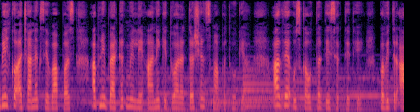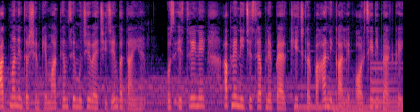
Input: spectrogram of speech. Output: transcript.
बिल को अचानक से वापस अपनी बैठक में ले आने के द्वारा दर्शन समाप्त हो गया। अब वह उसका उत्तर दे सकते थे। पवित्र आत्मा ने दर्शन के माध्यम से मुझे वह चीज़ें बताई हैं। उस स्त्री ने अपने नीचे से अपने पैर खींचकर बाहर निकाले और सीधी बैठ गई।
